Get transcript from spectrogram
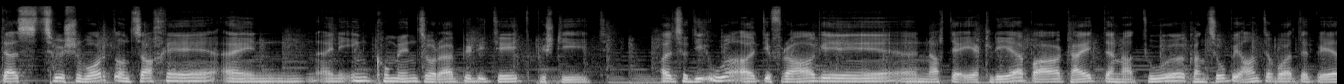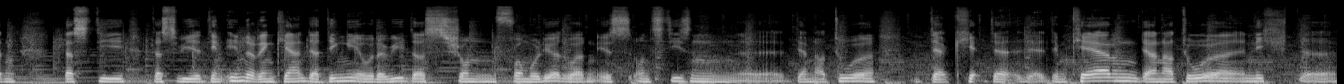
dass zwischen Wort und Sache ein, eine Inkommensurabilität besteht. Also die uralte Frage äh, nach der Erklärbarkeit der Natur kann so beantwortet werden, dass, die, dass wir den inneren Kern der Dinge oder wie das schon formuliert worden ist, uns diesen äh, der Natur, der, der, der, dem Kern der Natur nicht, äh,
